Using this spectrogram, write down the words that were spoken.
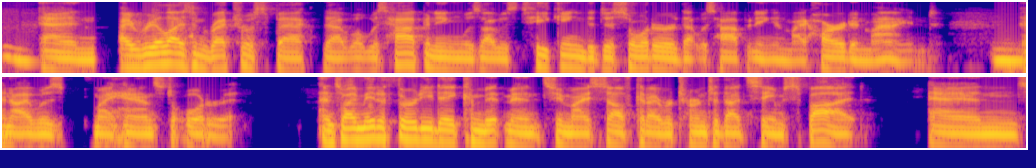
Mm. And I realized in retrospect that what was happening was I was taking the disorder that was happening in my heart and mind, mm. and I was my hands to order it. And so I made a 30 day commitment to myself. Could I return to that same spot and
